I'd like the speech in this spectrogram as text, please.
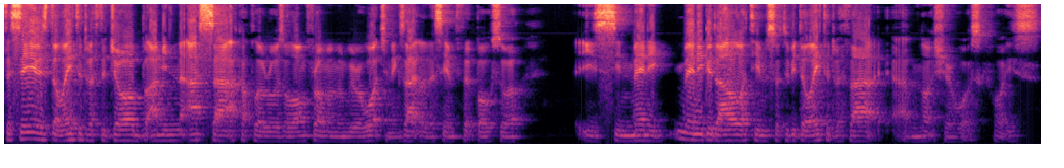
to say he was delighted with the job, I mean, I sat a couple of rows along from him and we were watching exactly the same football, so he's seen many, many good Alloa teams, so to be delighted with that, I'm not sure what's, what he's,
